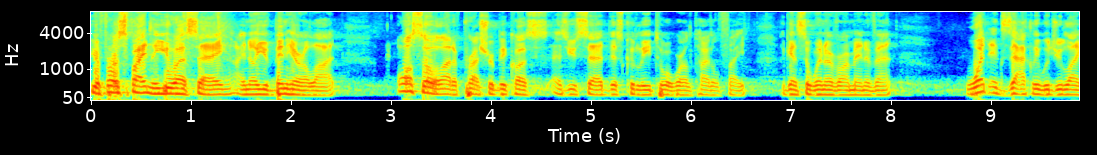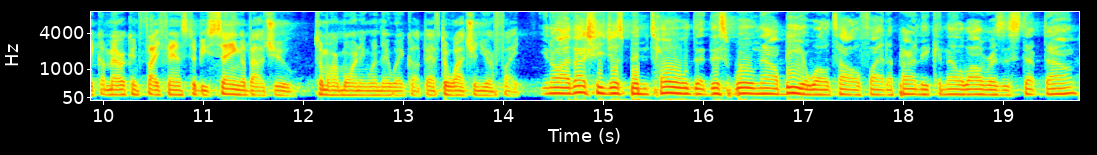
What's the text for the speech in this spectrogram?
Your first fight in the USA, I know you've been here a lot. Also, a lot of pressure because, as you said, this could lead to a world title fight against the winner of our main event. What exactly would you like American fight fans to be saying about you tomorrow morning when they wake up after watching your fight? You know, I've actually just been told that this will now be a world title fight. Apparently, Canelo Alvarez has stepped down.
